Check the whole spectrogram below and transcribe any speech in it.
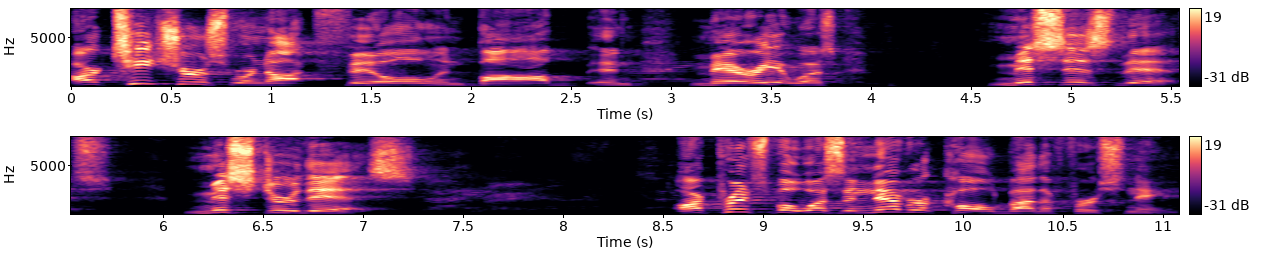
Our teachers were not Phil and Bob and Mary, it was Mrs. This, Mr. This. Our principal was never called by the first name.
